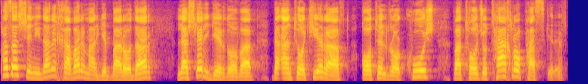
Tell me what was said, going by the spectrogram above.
پس از شنیدن خبر مرگ برادر لشکری گرد آورد به انتاکیه رفت قاتل را کشت و تاج و تخت را پس گرفت.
